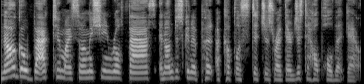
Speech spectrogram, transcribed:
Now I'll go back to my sewing machine real fast and I'm just going to put a couple of stitches right there just to help hold that down.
